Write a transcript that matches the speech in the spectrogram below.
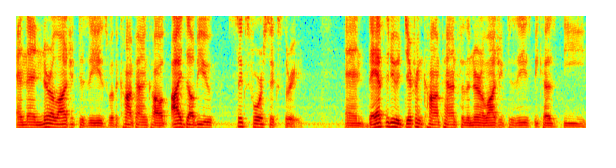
and then neurologic disease with a compound called IW6463. And they have to do a different compound for the neurologic disease because the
